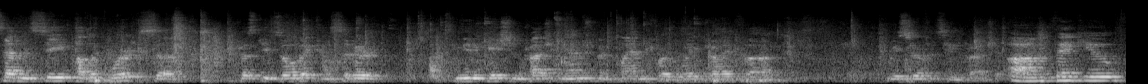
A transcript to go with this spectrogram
Seven C, Public Works, uh, trustee Zovic, consider communication project management plan for the Lake Drive uh, resurfacing project. Um, Thank you,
